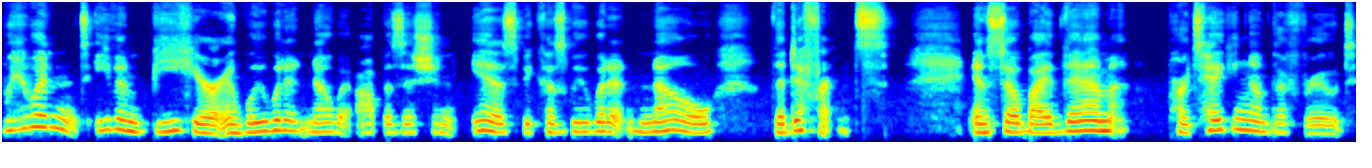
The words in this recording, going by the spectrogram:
we wouldn't even be here and we wouldn't know what opposition is because we wouldn't know the difference. And so by them partaking of the fruit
